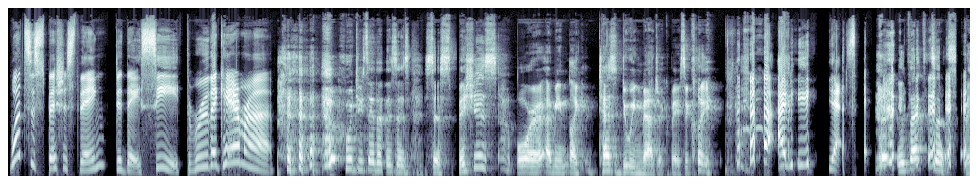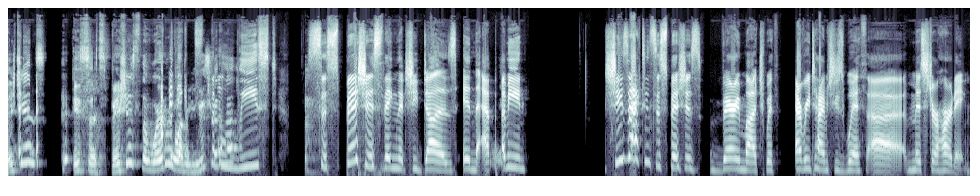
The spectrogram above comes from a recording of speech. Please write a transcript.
What suspicious thing did they see through the camera? would you say that this is suspicious or i mean like tess doing magic basically I mean, yes. is that suspicious is suspicious the word we want to use for the that least suspicious thing that she does in the ep- I mean, she's acting suspicious very much with every time she's with uh Mr. Harding,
